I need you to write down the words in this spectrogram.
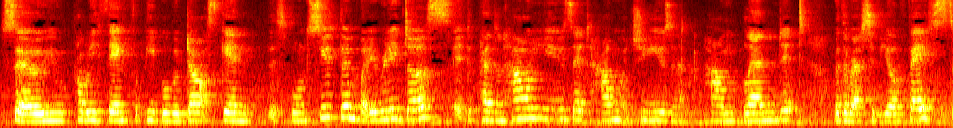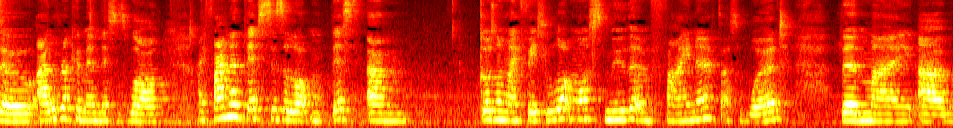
so you probably think for people with dark skin this won't suit them but it really does. It depends on how you use it, how much you use and how you blend it with the rest of your face so I would recommend this as well. I find that this is a lot, this um, goes on my face a lot more smoother and finer if that's a word than my um,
